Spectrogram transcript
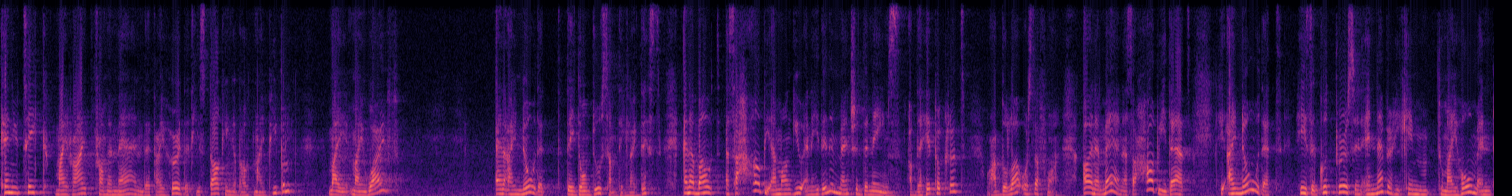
Can you take my right from a man that I heard that he's talking about my people, my, my wife? And I know that they don't do something like this. And about a Sahabi among you, and he didn't mention the names of the hypocrite, or Abdullah or Safwan. And a man, a Sahabi that he, I know that he's a good person and never he came to my home and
